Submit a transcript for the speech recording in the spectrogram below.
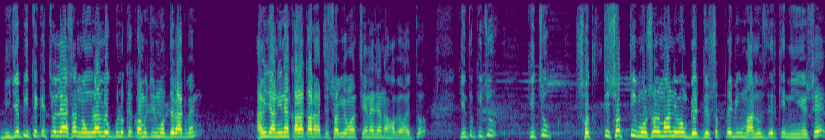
বিজেপি থেকে চলে আসা নোংরা লোকগুলোকে কমিটির মধ্যে রাখবেন। আমি জানি না কারা কারা আছে, সবই আমার চেনা জানা হবে হয়তো। কিন্তু কিছু কিছু সত্যি সত্যি মুসলমান এবং দেশপ্রেমিক মানুষদেরকে নিয়ে এসে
